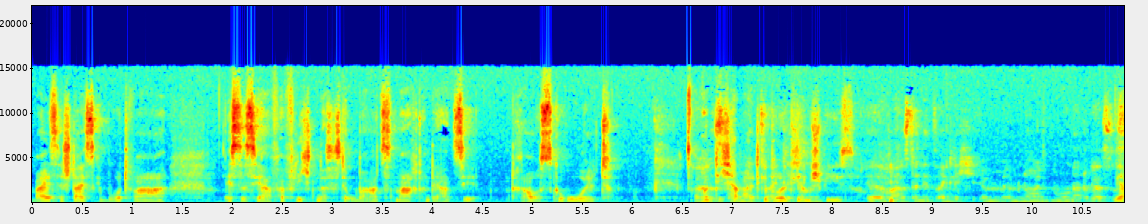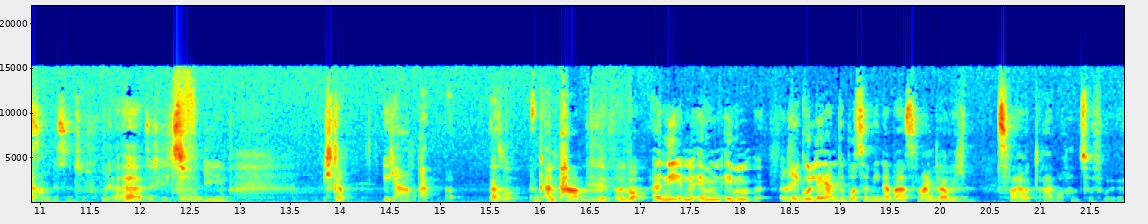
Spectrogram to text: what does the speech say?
weil es eine Steißgeburt war, ist es ja verpflichtend, dass es der Oberarzt macht. Und er hat sie rausgeholt. War und ich habe halt gebrüllt wie am Spieß. äh, War das dann jetzt eigentlich im, im neunten Monat oder ist das Ja. ein bisschen zu früh? Aber Äh, tatsächlich so um die. Ich glaube, ja, ein paar, Also, ein paar äh, nee, im, im regulären Geburtstermin war es, waren, glaube ich, zwei oder drei Wochen zu früh. ja.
